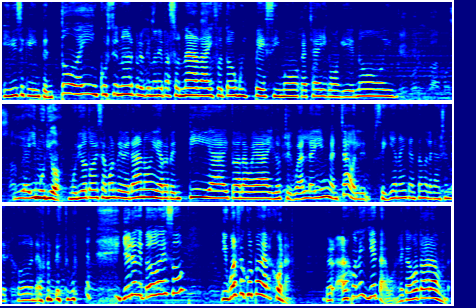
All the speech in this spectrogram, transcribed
Y dice que intentó ahí incursionar, pero que no le pasó nada y fue todo muy pésimo, ¿cachai? Como que no. Y, y, murió, murió todo ese amor de verano y arrepentía y toda la weá. Y el otro igual ahí enganchado, le seguían ahí cantando la canción de Arjona. Yo creo que todo eso igual fue culpa de Arjona. Arjona es yeta, bueno, le cagó toda la onda.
